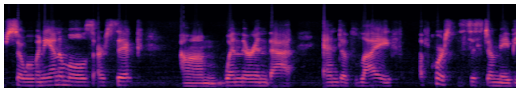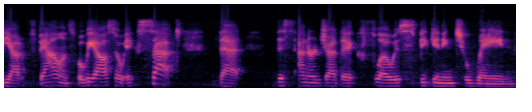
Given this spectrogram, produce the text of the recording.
So when animals are sick, um, when they're in that end of life, of course, the system may be out of balance, but we also accept that this energetic flow is beginning to wane.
